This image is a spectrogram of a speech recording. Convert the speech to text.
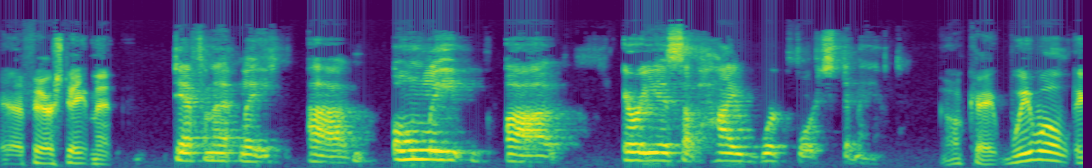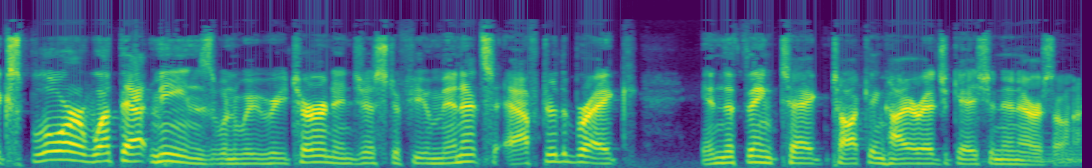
A fair statement. Definitely, um, only uh, areas of high workforce demand. Okay, we will explore what that means when we return in just a few minutes after the break in the think tank talking higher education in Arizona.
